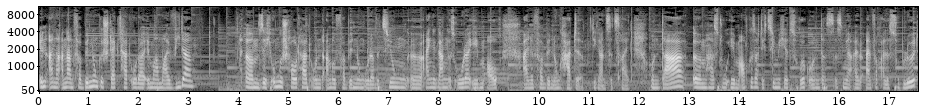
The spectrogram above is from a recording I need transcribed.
in einer anderen Verbindung gesteckt hat oder immer mal wieder ähm, sich umgeschaut hat und andere Verbindungen oder Beziehungen äh, eingegangen ist oder eben auch eine Verbindung hatte die ganze Zeit. Und da ähm, hast du eben auch gesagt, ich ziehe mich jetzt zurück und das ist mir einfach alles zu blöd.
